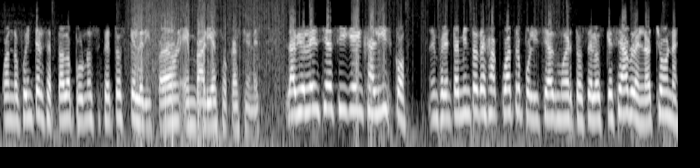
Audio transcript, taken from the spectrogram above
cuando fue interceptado por unos sujetos que le dispararon en varias ocasiones. La violencia sigue en Jalisco. Enfrentamiento deja cuatro policías muertos, de los que se habla en La Chona.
